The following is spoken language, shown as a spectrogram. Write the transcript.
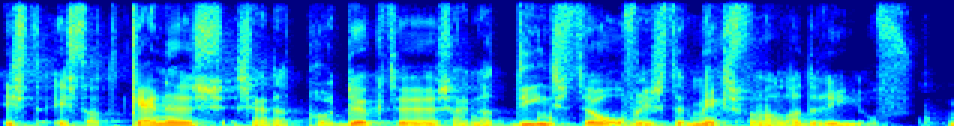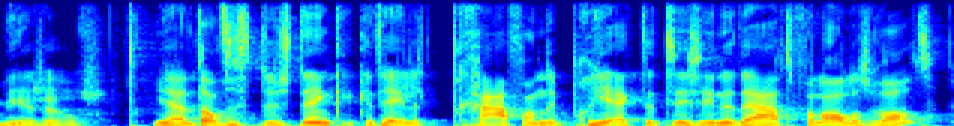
Is, is dat kennis? Zijn dat producten? Zijn dat diensten? Of is het een mix van alle drie? Of meer zelfs? Ja, dat is dus denk ik het hele gaaf van dit project. Het is inderdaad van alles wat.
